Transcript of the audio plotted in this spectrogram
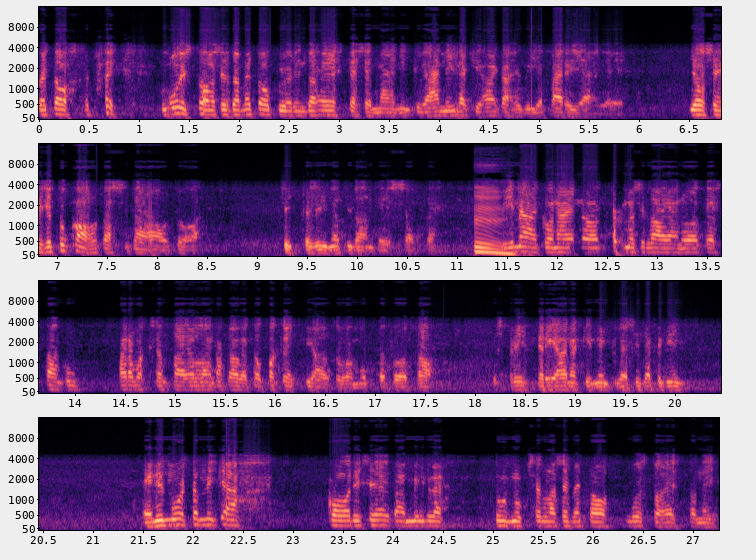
veto, tai luistoa sieltä vetopyörintä ehkäisemään, niin kyllähän niilläkin aika hyvin ja pärjäilee. Jos ei se tukauta sitä autoa sitten siinä tilanteessa, että Mm. Viime aikoina en ole tämmöisillä ajanut oikeastaan kuin harvakseltaan jollain takaveto pakettiautolla, mutta tuota, sprinteri ainakin, niin kyllä sitä piti, en nyt muista mikä koodi se tai millä tunnuksella se veto luistoesto, niin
